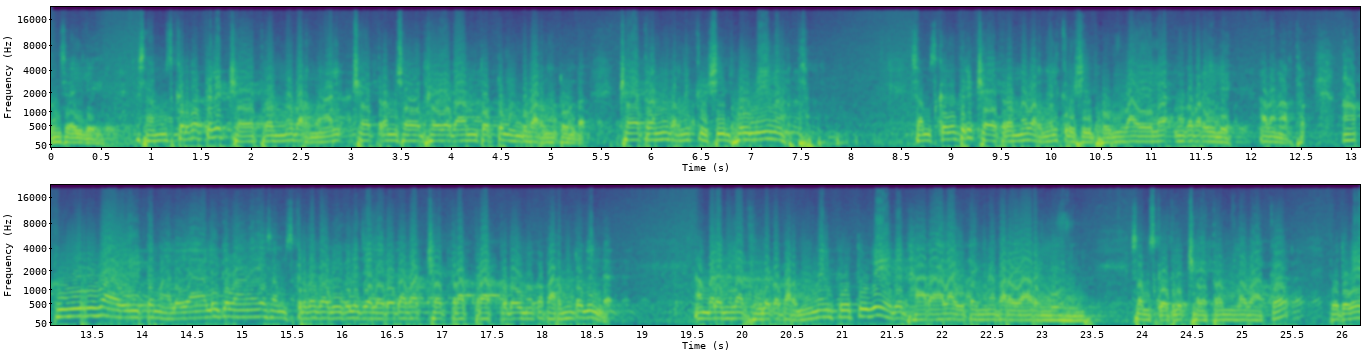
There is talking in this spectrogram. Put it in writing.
മനസ്സിലായില്ലേ? സംസ്കൃതത്തിൽ ക്ഷേത്രം എന്ന് പറഞ്ഞാൽ ക്ഷേത്രം ശോധയതാൻ തൊട്ട് മുമ്പ് പറഞ്ഞിട്ടുണ്ട്. ക്ഷേത്രം എന്ന് പറഞ്ഞാൽ കൃഷിഭൂമി എന്നർത്ഥം. സംസ്കൃതത്തിൽ ക്ഷേത്രം എന്ന് പറഞ്ഞാൽ കൃഷിഭൂമി വയല എന്നൊക്കെ പറയില്ലേ? അതാണ് അർത്ഥം. അപൂർവമായിട്ട് മലയാളികളായ സംസ്കൃത കവികൾ ചിലരെ അവ ക്ഷേത്രപ്രാപ്തവും എന്നൊക്കെ പറഞ്ഞിട്ടൊക്കെ ഉണ്ട്. അമ്പലം എന്നുള്ള അർത്ഥത്തിലൊക്കെ പറഞ്ഞു. എന്നാൽ പൊതുവേ ഇത് ധാരാളമായിട്ട് എങ്ങനെ പറയാറില്ലേ സംസ്കൃതത്തിൽ ക്ഷേത്രം എന്നുള്ള വാക്ക് പൊതുവെ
